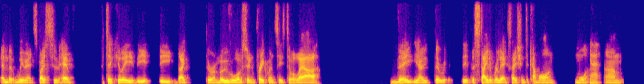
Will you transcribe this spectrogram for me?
and that when it's supposed to have, particularly the the like the removal of certain frequencies to allow the you know the the, the state of relaxation to come on more. Yeah. Um,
